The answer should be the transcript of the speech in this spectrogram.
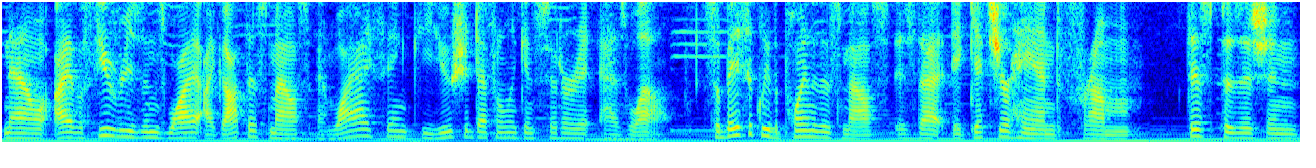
Now, I have a few reasons why I got this mouse and why I think you should definitely consider it as well. So basically the point of this mouse is that it gets your hand from this position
